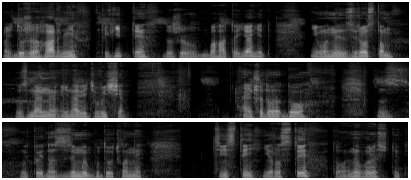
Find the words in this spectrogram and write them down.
Ось дуже гарні квіти, дуже багато ягід. І вони з ростом з мене і навіть вище. А якщо до, до відповідно з зими будуть вони цвісти і рости, то вони виростуть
